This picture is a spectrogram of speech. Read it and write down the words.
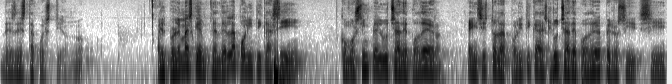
desde esta cuestión. El problema es que entender la política así, como simple lucha de poder, e insisto, la política es lucha de poder, pero si, si,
